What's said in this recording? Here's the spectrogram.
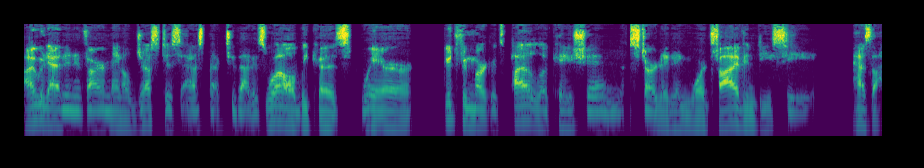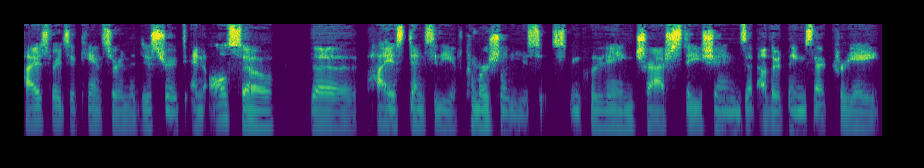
I would add an environmental justice aspect to that as well, because where Good Food Market's pilot location started in Ward 5 in DC has the highest rates of cancer in the district and also the highest density of commercial uses, including trash stations and other things that create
